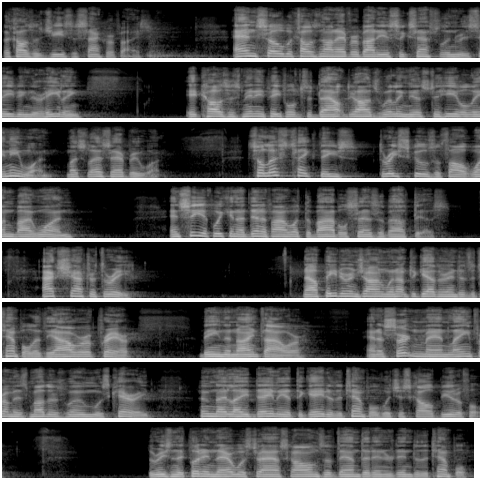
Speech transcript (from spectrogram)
because of Jesus' sacrifice. And so, because not everybody is successful in receiving their healing, it causes many people to doubt God's willingness to heal anyone, much less everyone. So let's take these three schools of thought one by one and see if we can identify what the Bible says about this. Acts chapter 3. Now, Peter and John went up together into the temple at the hour of prayer, being the ninth hour, and a certain man lame from his mother's womb was carried, whom they laid daily at the gate of the temple, which is called Beautiful. The reason they put him there was to ask alms of them that entered into the temple.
